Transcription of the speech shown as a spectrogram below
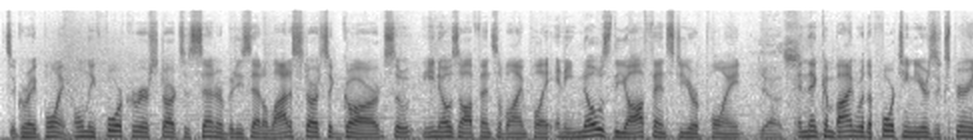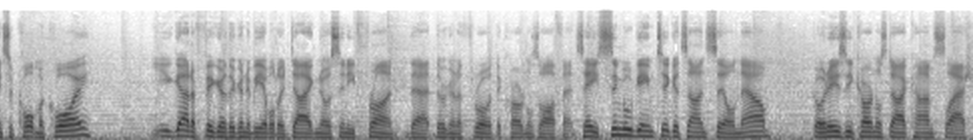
It's a great point. Only four career starts at center, but he's had a lot of starts at guard, so he knows offensive line play and he knows the offense. To your point, yes. And then combined with a 14 years experience of Colt McCoy, you got to figure they're going to be able to diagnose any front that they're going to throw at the Cardinals offense. Hey, single game tickets on sale now. Go to azcardinals.com slash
